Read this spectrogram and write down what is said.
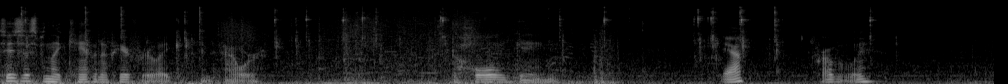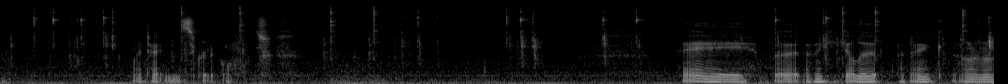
So he's just been like camping up here for like an hour. The whole game. Yeah? Probably. My Titan's critical. hey, but I think he killed it. I think. I don't know.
